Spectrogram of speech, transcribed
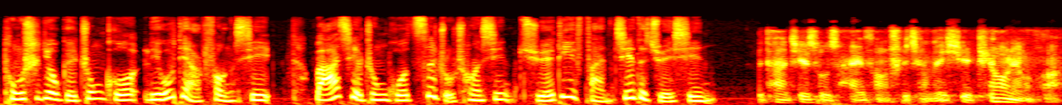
同时又给中国留点缝隙，瓦解中国自主创新、绝地反击的决心。他接受采访时讲的一些漂亮话，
